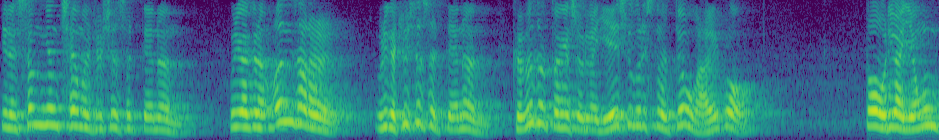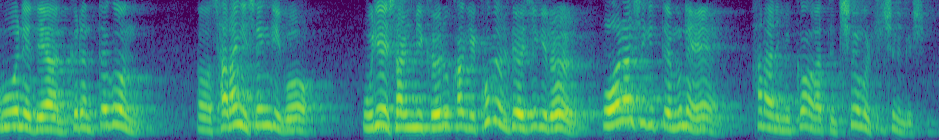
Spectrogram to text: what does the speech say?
이런 성령 체험을 주셨을 때는 우리가 그런 은사를 우리가 주셨을 때는 그것을 통해서 우리가 예수 그리스도를 더욱 알고 또 우리가 영혼 구원에 대한 그런 뜨거운 어, 사랑이 생기고 우리의 삶이 거룩하게 구별되어지기를 원하시기 때문에 하나님이 그와 같은 체험을 주시는 것입니다.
